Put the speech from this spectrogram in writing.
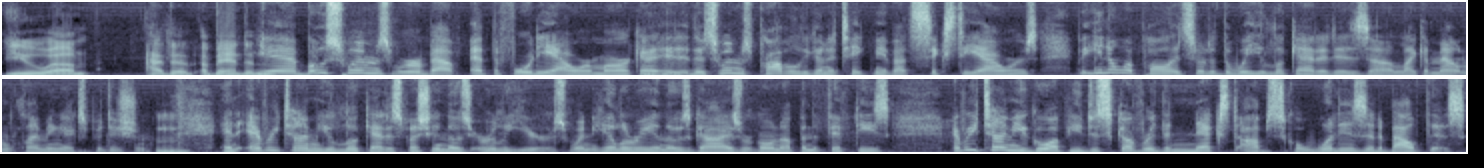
you um, had to abandon Yeah, both swims were about at the 40 hour mark. Uh, Mm-hmm. it- the swim's probably going to take me about 60 hours. But you know what, Paul? It's sort of the way you look at it is uh, like a mountain climbing expedition. Mm. And every time you look at it, especially in those early years when Hillary and those guys were going up in the 50s, every time you go up, you discover the next obstacle. What is it about this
